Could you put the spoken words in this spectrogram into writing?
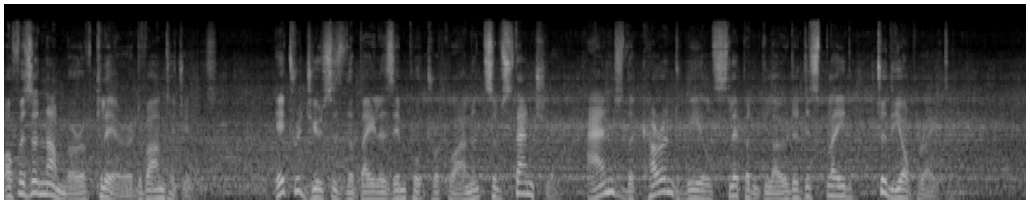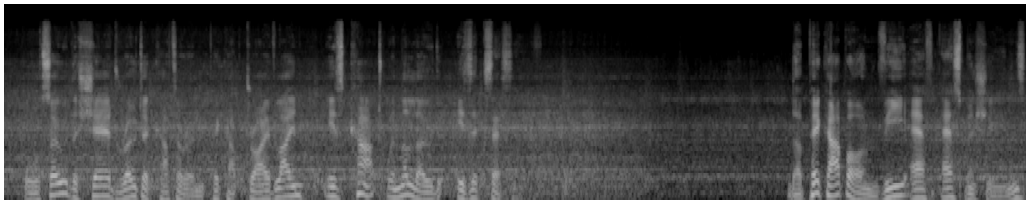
offers a number of clear advantages. It reduces the baler's input requirement substantially, and the current wheel slip and load are displayed to the operator. Also, the shared rotor cutter and pickup driveline is cut when the load is excessive. The pickup on VFS machines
